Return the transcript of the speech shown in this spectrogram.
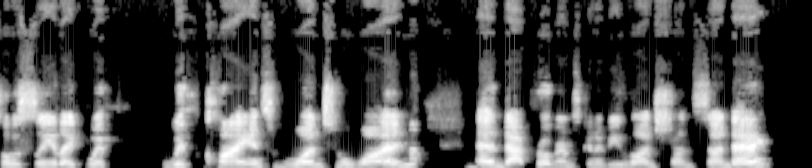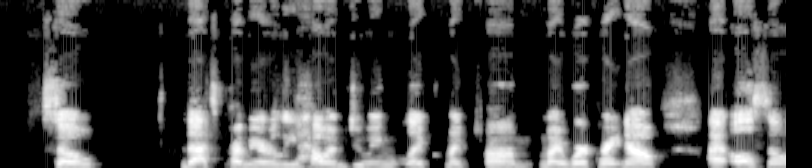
closely, like with, with clients one to one. And that program is going to be launched on Sunday. So that's primarily how I'm doing like my um my work right now. I also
